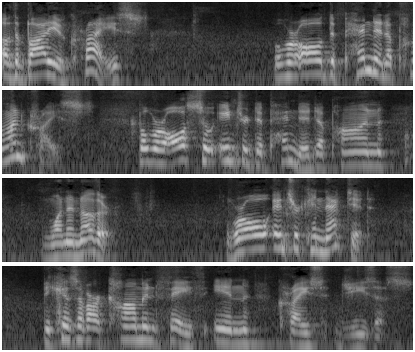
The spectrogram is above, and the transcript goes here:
of the body of Christ, well, we're all dependent upon Christ, but we're also interdependent upon one another. We're all interconnected because of our common faith in Christ Jesus.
